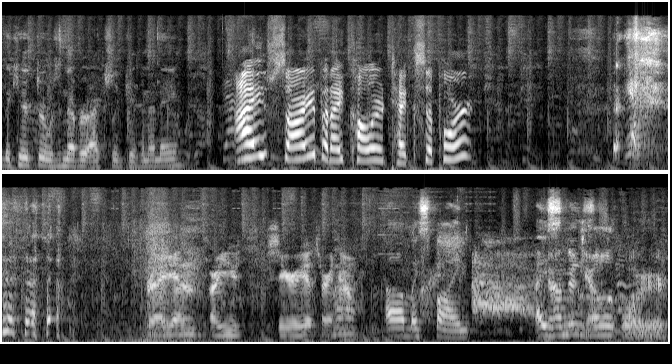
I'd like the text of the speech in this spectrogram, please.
The character was never actually given a name. I'm sorry, but I call her tech support. Dragon, are you serious right now? Uh, my spine. I Found the teleporter.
